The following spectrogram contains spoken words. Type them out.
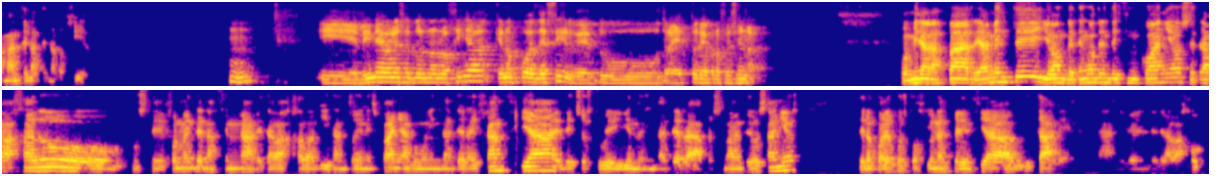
amante de la tecnología. Y en línea con esa tecnología, ¿qué nos puedes decir de tu trayectoria profesional? Pues mira, Gaspar, realmente yo, aunque tengo 35 años, he trabajado pues, de forma internacional. He trabajado aquí tanto en España como en Inglaterra y Francia. De hecho, estuve viviendo en Inglaterra aproximadamente dos años, de los cuales pues cogí una experiencia brutal a nivel de trabajo.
